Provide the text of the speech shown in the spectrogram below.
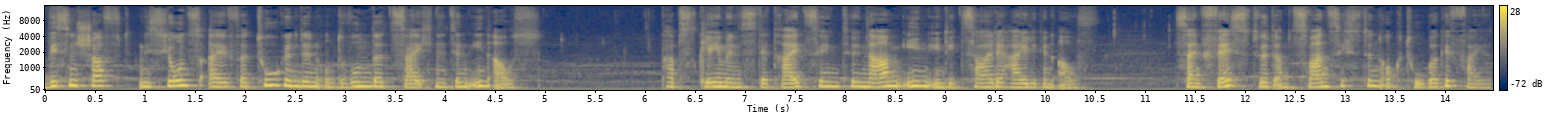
Wissenschaft, Missionseifer, Tugenden und Wunder zeichneten ihn aus. Papst Clemens XIII. nahm ihn in die Zahl der Heiligen auf sein Fest wird am 20. Oktober gefeiert.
